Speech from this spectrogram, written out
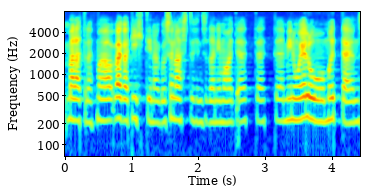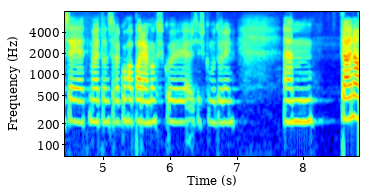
mäletan, et ma väga tihti nagu sõnastasin seda niimoodi, et, et minu elu mõte on see, et ma jätan selle koha paremaks, kui siis, kui ma tulin ähm, täna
